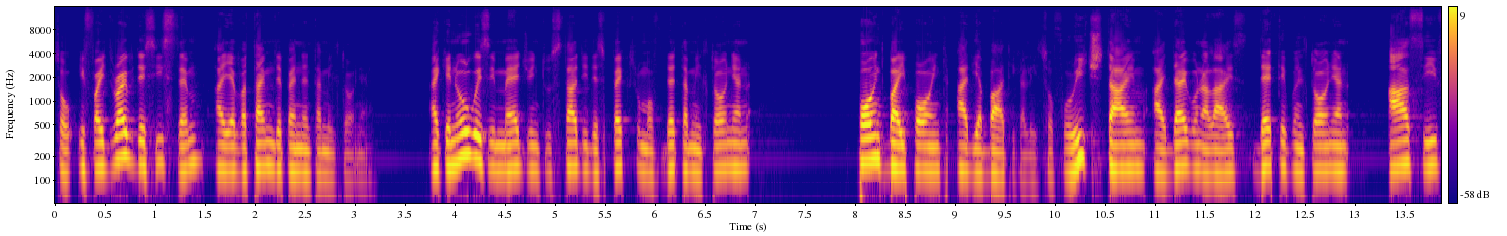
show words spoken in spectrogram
so if I drive the system, I have a time-dependent Hamiltonian. I can always imagine to study the spectrum of that Hamiltonian point by point adiabatically. So for each time, I diagonalize that Hamiltonian as if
